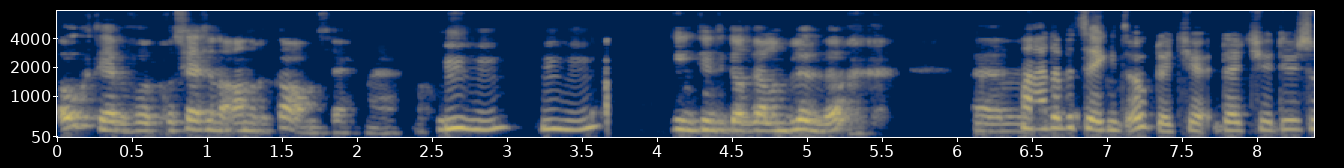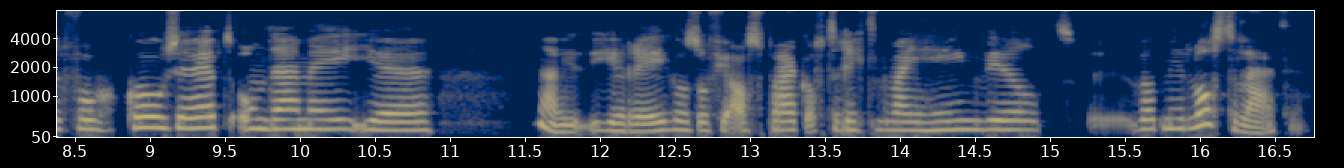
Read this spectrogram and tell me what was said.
oog te hebben voor het proces aan de andere kant, zeg maar. Maar goed, mm -hmm. vind ik dat wel een blunder. Um, maar dat betekent ook dat je, dat je dus ervoor gekozen hebt om daarmee je nou, je, je, regels of je afspraken of de richting waar je heen wilt eh, wat meer los te laten.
